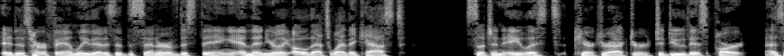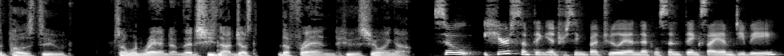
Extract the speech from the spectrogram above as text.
it is her family that is at the center of this thing. And then you're like, oh, that's why they cast such an A-list character actor to do this part as opposed to someone random, that she's not just the friend who's showing up. So here's something interesting about Julianne Nicholson thinks IMDb.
